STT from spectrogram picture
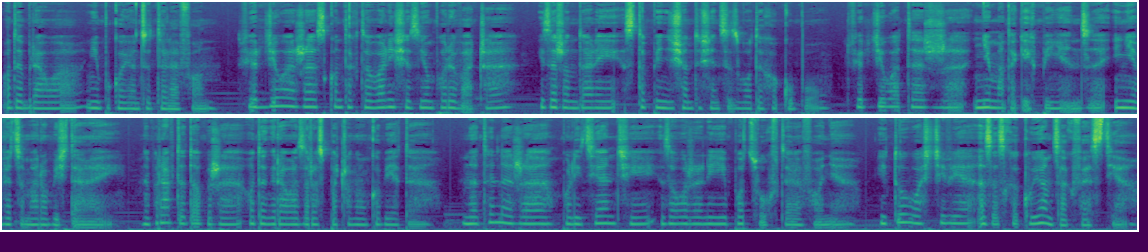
odebrała niepokojący telefon. Twierdziła, że skontaktowali się z nią porywacze i zażądali 150 tysięcy złotych okupu. Twierdziła też, że nie ma takich pieniędzy i nie wie, co ma robić dalej. Naprawdę dobrze odegrała zrozpaczoną kobietę. Na tyle, że policjanci założyli jej podsłuch w telefonie. I tu właściwie zaskakująca kwestia,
